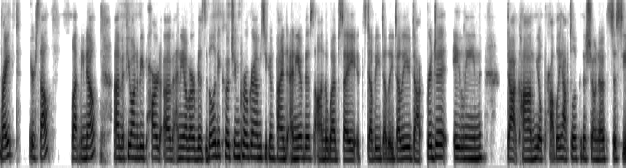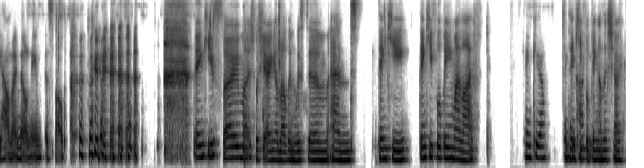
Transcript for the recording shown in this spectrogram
write yourself, let me know. Um, if you want to be part of any of our visibility coaching programs, you can find any of this on the website. It's www.bridgetaileen.com. You'll probably have to look at the show notes to see how my middle name is spelled. thank you so much for sharing your love and wisdom. And thank you. Thank you for being my life. Thank you. Thank, thank you, you for being on the show.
